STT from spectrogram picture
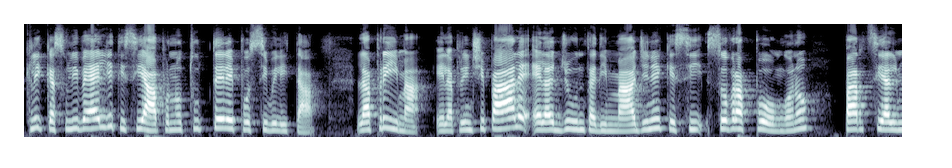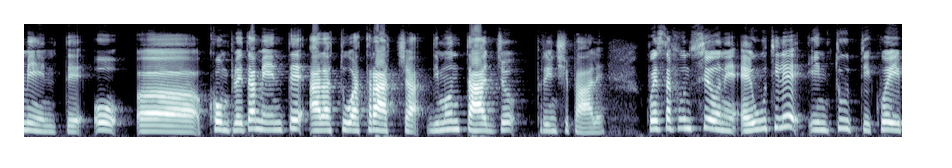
Clicca su livelli e ti si aprono tutte le possibilità. La prima e la principale è l'aggiunta di immagini che si sovrappongono parzialmente o uh, completamente alla tua traccia di montaggio principale. Questa funzione è utile in tutti, quei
